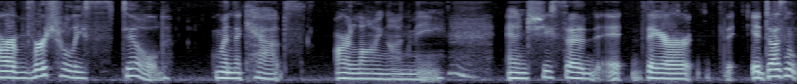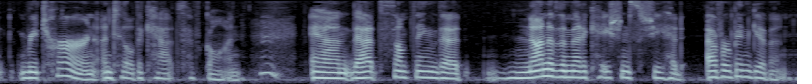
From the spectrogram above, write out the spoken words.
are virtually stilled when the cats are lying on me. Mm. and she said it, there it doesn't return until the cats have gone. Hmm. And that's something that none of the medications she had ever been given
